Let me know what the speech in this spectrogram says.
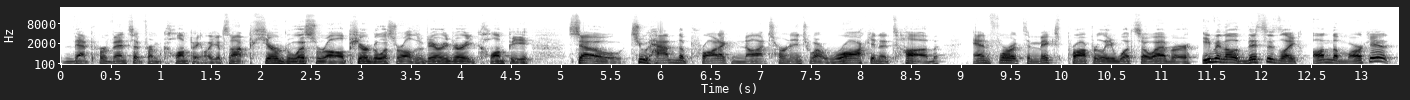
that prevents it from clumping. Like it's not pure glycerol. Pure glycerol is very very clumpy. So to have the product not turn into a rock in a tub and for it to mix properly whatsoever even though this is like on the market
